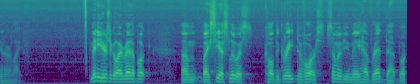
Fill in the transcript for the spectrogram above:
in our life. Many years ago, I read a book um, by C.S. Lewis called The Great Divorce. Some of you may have read that book.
